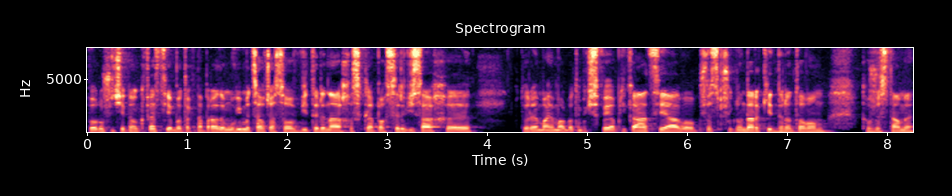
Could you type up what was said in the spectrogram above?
poruszyć jedną kwestię, bo tak naprawdę mówimy cały czas o witrynach, o sklepach, serwisach y, które mają albo tam jakieś swoje aplikacje, albo przez przeglądarkę internetową korzystamy.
